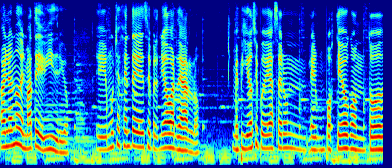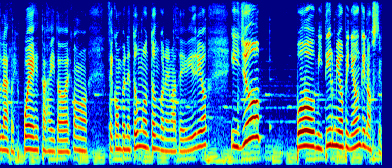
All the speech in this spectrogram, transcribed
hablando del mate de vidrio. Eh, mucha gente se prendió a bardearlo. Me pidió si podía hacer un, eh, un posteo con todas las respuestas y todo. Es como, se compenetró un montón con el mate de vidrio. Y yo puedo omitir mi opinión que no sé.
